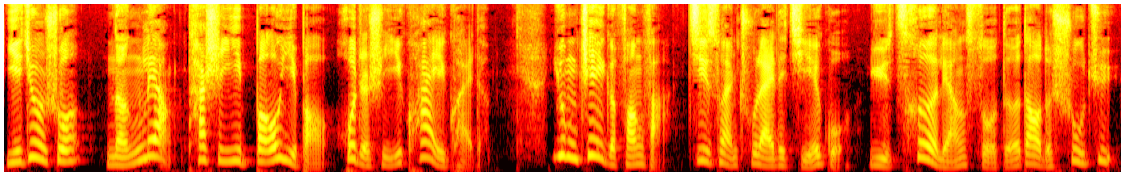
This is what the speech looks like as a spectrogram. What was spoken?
也就是说，能量它是一包一包或者是一块一块的。用这个方法计算出来的结果与测量所得到的数据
